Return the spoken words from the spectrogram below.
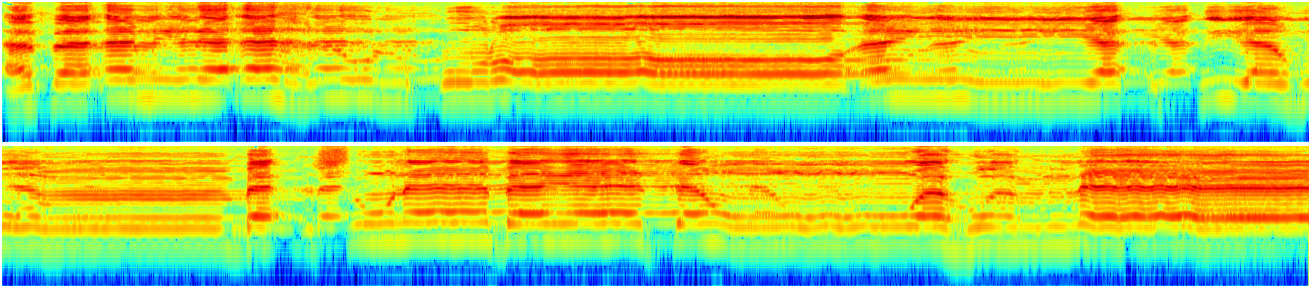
أفأمن أهل القرى أن يأتيهم بأسنا بياتا وهم نائمون؟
